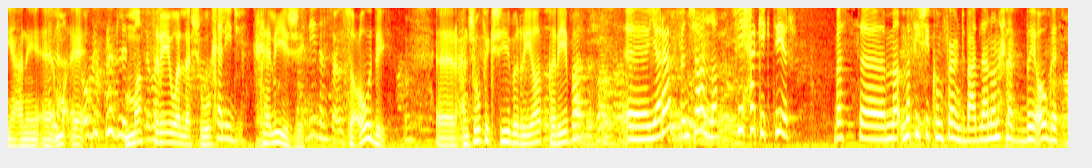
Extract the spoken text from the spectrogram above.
يعني آه، آه، مصري ولا شو؟ خليجي. خليجي. تحديداً سعودي. سعودي. آه، رح نشوفك شيء بالرياض قريبا؟ يا رب إن شاء الله. في حكي كتير بس ما ما في شيء كونفيرمد بعد لأنه نحن بأوغست.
